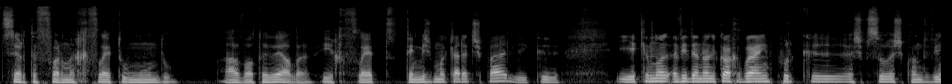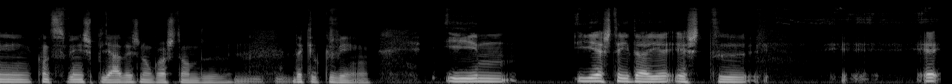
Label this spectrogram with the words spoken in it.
de certa forma reflete o mundo à volta dela e reflete, tem mesmo uma cara de espelho e que e aquilo não, a vida não lhe corre bem porque as pessoas quando vêm, quando se veem espelhadas não gostam de, uhum. daquilo que veem. E, e esta ideia, este é,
